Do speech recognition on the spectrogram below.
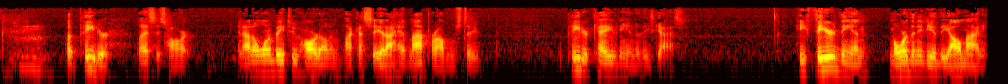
Mm-hmm. But Peter, bless his heart, and I don't want to be too hard on him. Like I said, I have my problems too. Peter caved in to these guys. He feared them more than he did the Almighty.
